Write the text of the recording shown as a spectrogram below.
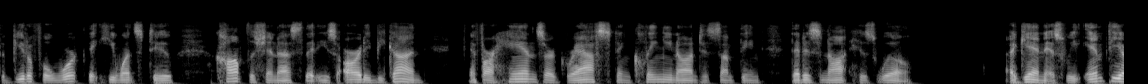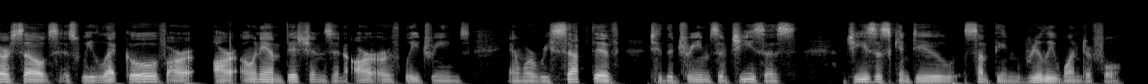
the beautiful work that he wants to accomplish in us that he's already begun if our hands are grasped and clinging on to something that is not his will. Again, as we empty ourselves, as we let go of our, our own ambitions and our earthly dreams, and we're receptive to the dreams of Jesus, Jesus can do something really wonderful.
